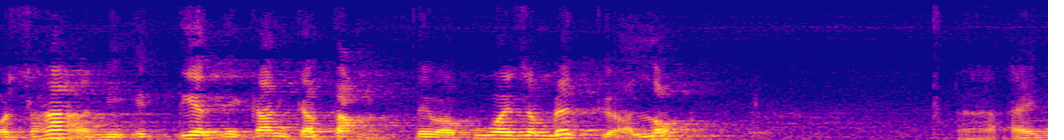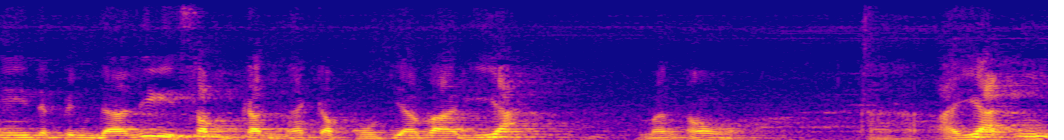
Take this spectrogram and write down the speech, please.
อุตสาหะมีเอกเตียดในการกระทำแต่ว่าผู้ให้สำเร็จคืออัลลอฮ์อันนี้จะเป็นดาลีสำคัญนะกับโหยาบาริยะมันเอาอายาตนี้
